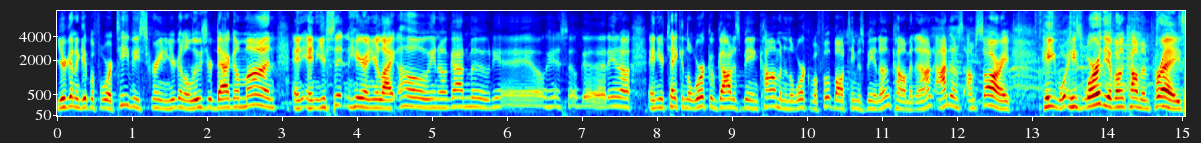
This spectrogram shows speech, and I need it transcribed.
you, are going to get before a TV screen and you're going to lose your daggum mind, and, and you're sitting here and you're like, oh, you know, God moved. Yeah, oh, okay, so good, you know. And you're taking the work of God as being common and the work of a football team as being uncommon. And I, I just, I'm sorry, he, he's worthy of uncommon praise.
